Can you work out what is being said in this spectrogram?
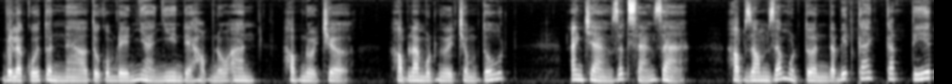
Vậy là cuối tuần nào tôi cũng đến nhà Nhiên để học nấu ăn, học nội trợ, học là một người chồng tốt. Anh chàng rất sáng giả, học dòng ra một tuần đã biết cách cắt tiết,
